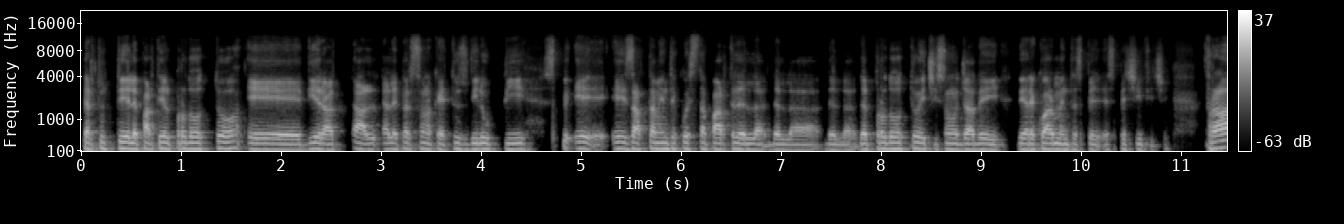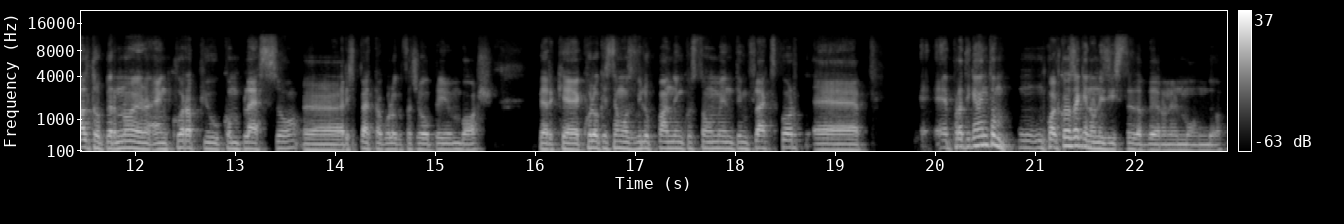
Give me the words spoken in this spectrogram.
per tutte le parti del prodotto e dire a, a, alle persone che tu sviluppi spe- esattamente questa parte del, del, del, del, prodotto e ci sono già dei, dei requirement spe- specifici. Fra l'altro per noi è ancora più complesso eh, rispetto a quello che facevo prima in Bosch, perché quello che stiamo sviluppando in questo momento in Flexport è, è praticamente un, un, qualcosa che non esiste davvero nel mondo.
